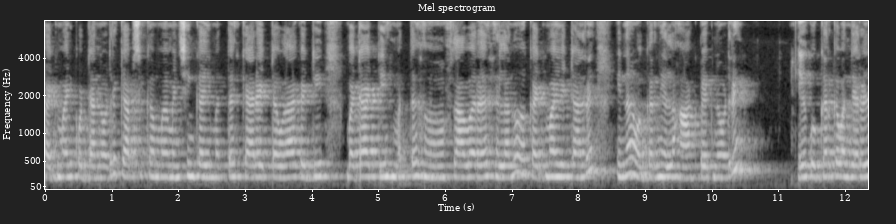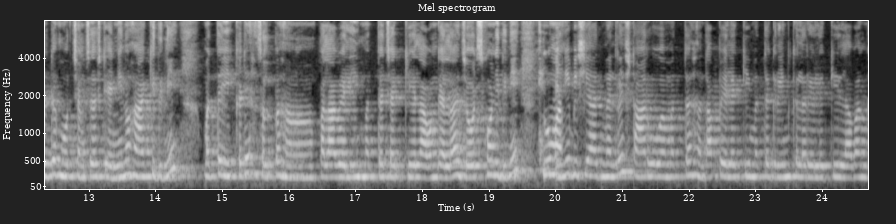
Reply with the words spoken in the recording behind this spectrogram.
ಕಟ್ ಮಾಡಿ ಕೊಟ್ಟ ನೋಡಿರಿ. ಕ್ಯಾಪ್ಸಿಕಮ್ ಮೆಣಸಿನ್ಕಾಯಿ ಮತ್ತು ಕ್ಯಾರೆಟ್ ಉಳ್ಳಾಗಡ್ಡಿ, ಬಟಾಟಿ ಮತ್ತು ಫ್ಲವರ್ ಎಲ್ಲನೂ ಕಟ್ ಮಾಡಿಟ್ಟ ಅಂದರೆ ಇನ್ನು ಒಗ್ಗರಣೆ ಎಲ್ಲ ಹಾಕ್ಬೇಕು ನೋಡಿರಿ. ಈಗ ಕುಕ್ಕರ್ಗೆ ಒಂದೆರಡು ಮೂರು ಚಮಚದಷ್ಟು ಎಣ್ಣೆನೂ ಹಾಕಿದ್ದೀನಿ. ಮತ್ತು ಈ ಕಡೆ ಸ್ವಲ್ಪ ಪಲಾವ್ ಎಲೆ ಮತ್ತು ಚಕ್ಕೆ, ಲವಂಗ ಎಲ್ಲ ಜೋಡಿಸ್ಕೊಂಡಿದ್ದೀನಿ. ಇವು ಮನೆ ಬಿಸಿ ಆದಮೇಲೆ ಸ್ಟಾರ್ ಹೂವು ಮತ್ತು ದಪ್ಪ ಏಲಕ್ಕಿ ಮತ್ತು ಗ್ರೀನ್ ಕಲರ್ ಏಲಕ್ಕಿ, ಲವಂಗ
